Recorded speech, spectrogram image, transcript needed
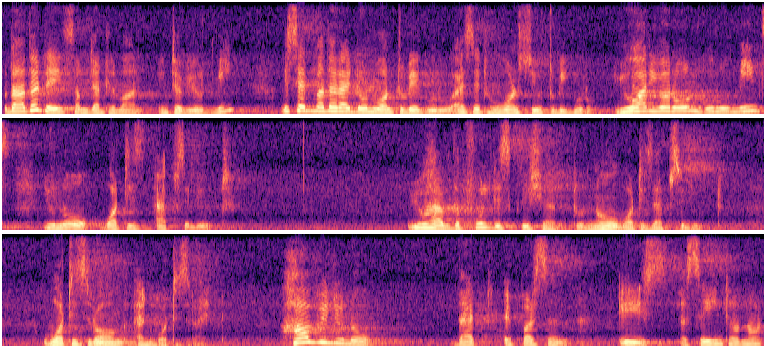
The other day, some gentleman interviewed me. He said, Mother, I don't want to be a guru. I said, Who wants you to be guru? You are your own guru, means you know what is absolute. You have the full discretion to know what is absolute, what is wrong, and what is right. How will you know that a person is a saint or not?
